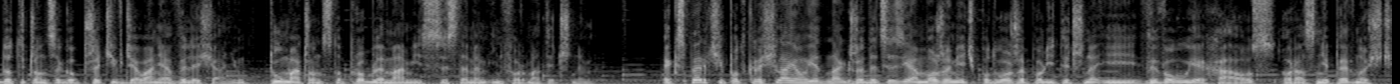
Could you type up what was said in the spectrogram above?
dotyczącego przeciwdziałania wylesianiu, tłumacząc to problemami z systemem informatycznym. Eksperci podkreślają jednak, że decyzja może mieć podłoże polityczne i wywołuje chaos oraz niepewność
